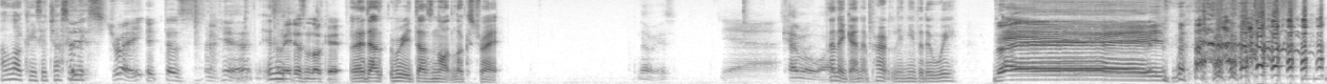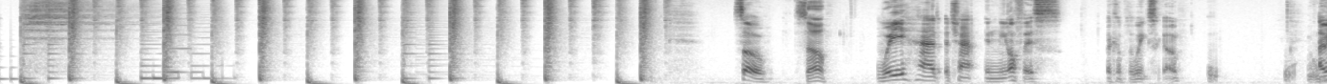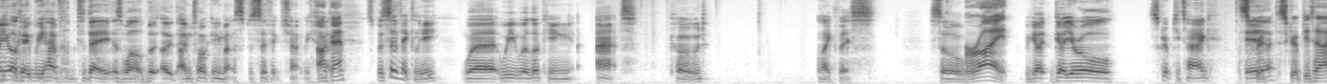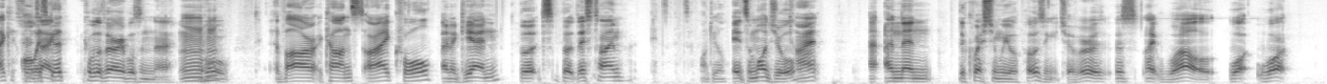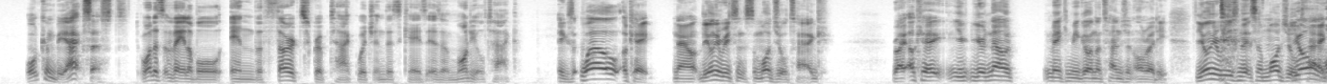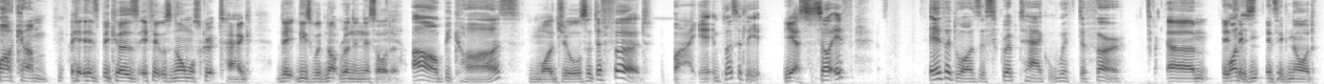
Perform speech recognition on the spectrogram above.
Oh, look, is it just it straight It does. and here. I mean, it doesn't look it. It does, really does not look straight. No, it is. Yeah. Camera wise. Then again, apparently neither do we. Hey! so, So, we had a chat in the office a couple of weeks ago. I mean, okay, we have today as well, but I- I'm talking about a specific chat we had. Okay. Specifically, where we were looking at code like this. So right. we got, got your old scripty tag here. Script, scripty tag, always Tag, good. couple of variables in there. Mm-hmm. Oh. A var, a const. All right, cool. And again, but but this time It's, it's a module. it's a module. All right. And then the question we were posing each other is, is like, well, what what what can be accessed? What is available in the third script tag, which in this case is a module tag? Ex- well, okay. Now the only reason it's a module tag, right? Okay, you, you're now making me go on a tangent already. The only reason it's a module You're tag welcome. is because if it was a normal script tag, they, these would not run in this order. Oh, because Modules are deferred. by implicitly. Yes. So if if it was a script tag with defer, um, it's, ign- it's ignored.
